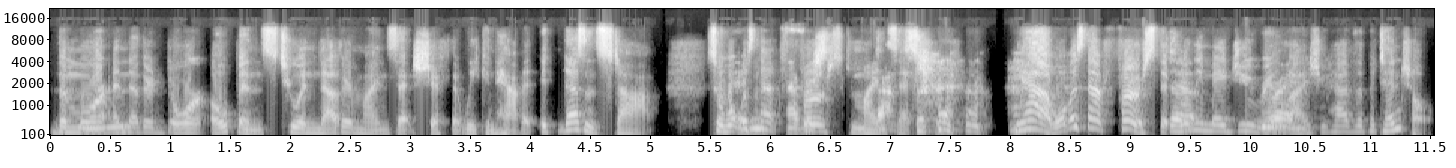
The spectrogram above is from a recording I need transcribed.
the more Mhm. another door opens to another mindset shift that we can have it it doesn't stop so what was that first mindset shift yeah what was that first that So- really made you right. realize you have the potential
